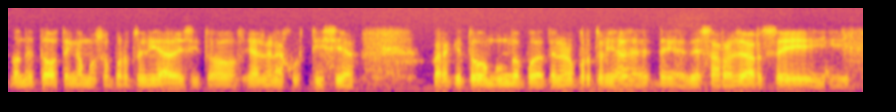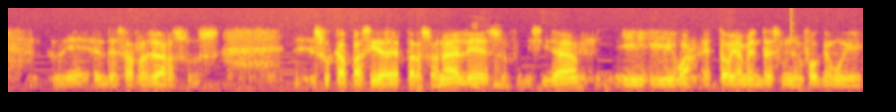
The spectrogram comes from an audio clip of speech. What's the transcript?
donde todos tengamos oportunidades y todos y haya una justicia para que todo el mundo pueda tener oportunidades de, desarrollarse y de desarrollar sus sus capacidades personales, su felicidad. Y bueno, esto obviamente es un enfoque muy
